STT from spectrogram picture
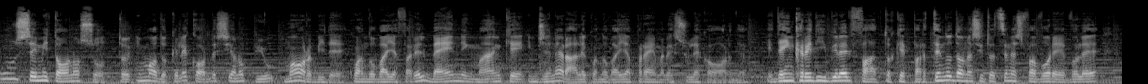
un semitono sotto in modo che le corde siano più morbide quando vai a fare il bending ma anche in generale quando vai a premere sulle corde. Ed è incredibile il fatto che partendo da una situazione sfavorevole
